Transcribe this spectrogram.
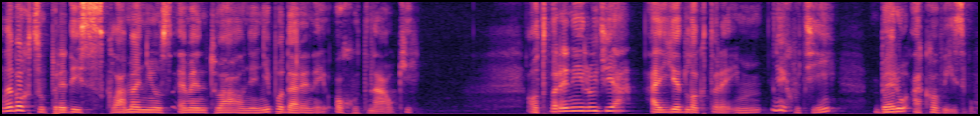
lebo chcú predísť sklamaniu z eventuálne nepodarenej ochutnávky. Otvorení ľudia a jedlo, ktoré im nechutí, berú ako výzvu.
